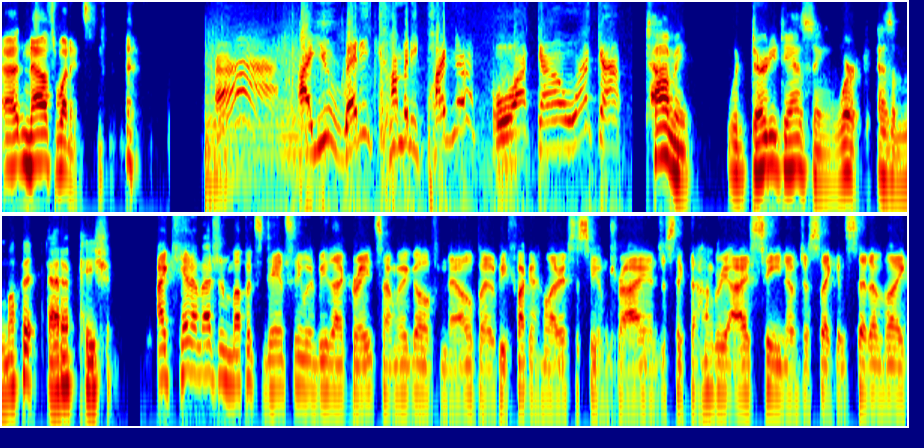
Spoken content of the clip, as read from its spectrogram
Uh, now it's weddings. Ah, are you ready, comedy partner? Waka waka. Tommy, would Dirty Dancing work as a Muppet adaptation? I can't imagine Muppets dancing would be that great, so I'm gonna go with no. But it'd be fucking hilarious to see them try, and just like the hungry eyes scene of just like instead of like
